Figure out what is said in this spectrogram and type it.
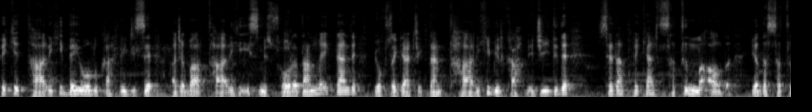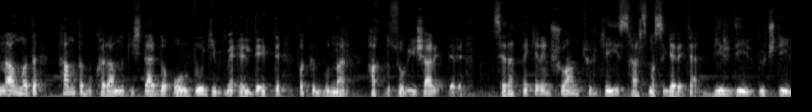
Peki tarihi Beyoğlu kahvecisi acaba tarihi ismi sonradan mı eklendi yoksa gerçekten tarihi bir kahveciydi de Sedat Peker satın mı aldı ya da satın almadı tam da bu karanlık işlerde olduğu gibi mi elde etti? Bakın bunlar haklı soru işaretleri. Sedat Peker'in şu an Türkiye'yi sarsması gereken bir değil, üç değil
